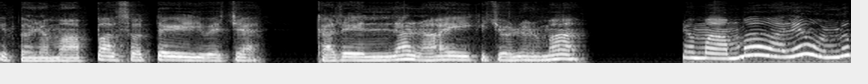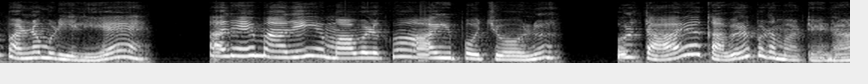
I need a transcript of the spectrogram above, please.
இப்போ நம்ம அப்பா சொத்தை எழுதி வச்ச கதையெல்லாம் நாயகிக்கு சொல்லணுமா? நம்ம அம்மாவாலே ஒன்றும் பண்ண முடியலையே. அதே மாதிரி என் மவளுக்கும் ஆகி போச்சோன்னு ஒரு தாயாக கவலைப்பட மாட்டேனா?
